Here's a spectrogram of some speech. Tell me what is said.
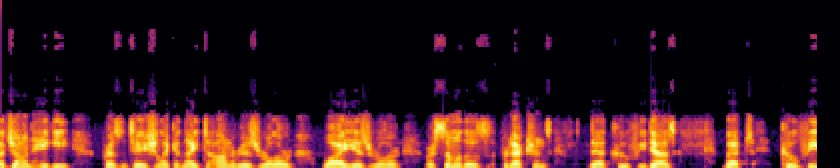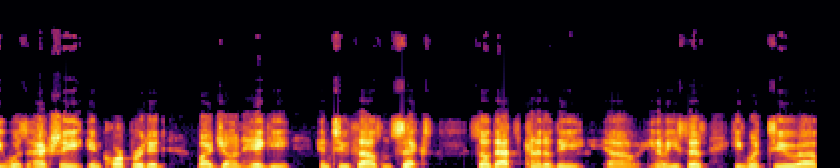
a John Hagee presentation like A Night to Honor Israel or Why Israel or, or some of those productions that CUFI does. But CUFI was actually incorporated by John Hagee in 2006. So that's kind of the, uh, you know, he says he went to uh,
